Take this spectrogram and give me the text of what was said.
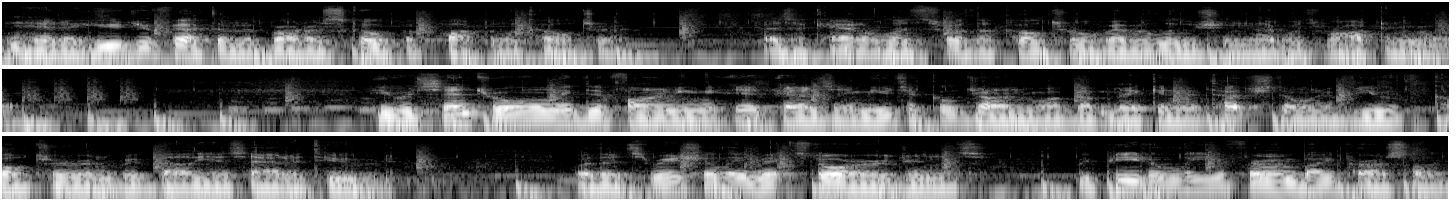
and had a huge effect on the broader scope of popular culture as a catalyst for the cultural revolution that was rock and roll. He was central only defining it as a musical genre but making it a touchstone of youth, culture, and rebellious attitude. With its racially mixed origins, repeatedly affirmed by Presley,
